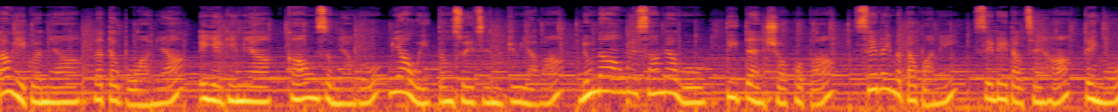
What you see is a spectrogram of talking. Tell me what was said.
တောက်ရည်ခွက်များလက်တုပ်ပွားများအရကင်းများခေါင်းစုံများကိုမျှဝေသုံးဆွဲခြင်းမပြုရပါလူနာအဝတ်အစားများကိုတီးတန့်လျှော်ဖို့ပါဆေးလိပ်မတောက်ပါနဲ့ဆေးလိပ်တောက်ခြင်းဟာတင့်ကို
